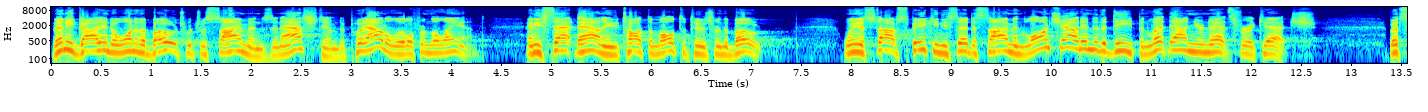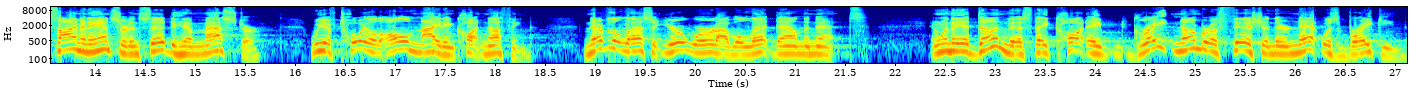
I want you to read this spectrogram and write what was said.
Then he got into one of the boats, which was Simon's, and asked him to put out a little from the land. And he sat down and he taught the multitudes from the boat. When he had stopped speaking, he said to Simon, Launch out into the deep and let down your nets for a catch. But Simon answered and said to him, Master, we have toiled all night and caught nothing. Nevertheless, at your word, I will let down the net. And when they had done this, they caught a great number of fish, and their net was breaking.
